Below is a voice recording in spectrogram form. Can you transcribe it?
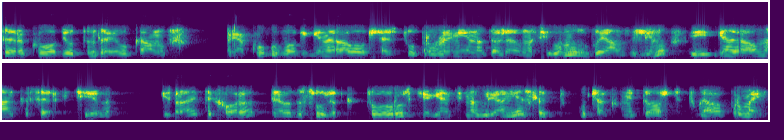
се ръководи от Андрей Луканов. Пряко води генерала от 6-то управление на държавна сигурност Боян Велинов и генерал Нанка Серфичиева. Избраните хора трябва да служат като руски агенти на влияние след очакваните още тогава промени.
